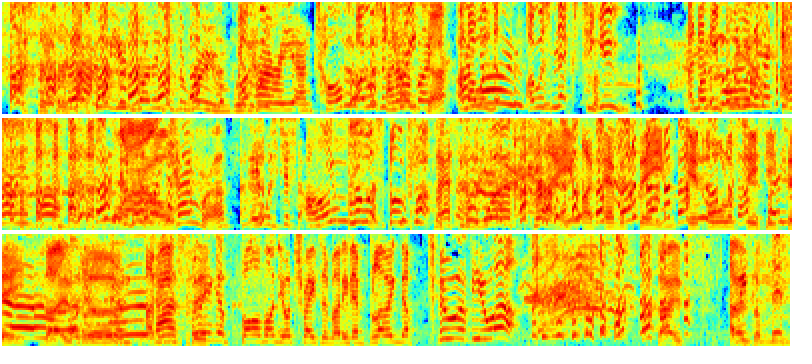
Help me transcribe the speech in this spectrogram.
I thought you'd run into the room with was- Harry and Tom. I was a and traitor, I was, like, and I, I was. I was next to you, and then I you blew you it were up. next to Harry and Tom. Because on my camera, it was just arms. You blew us both up. That's the worst play I've ever seen in all of TTT. That is uh, I mean, putting a bomb on your traitor buddy, then blowing the two of you up. that is that I is a mean, there's,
